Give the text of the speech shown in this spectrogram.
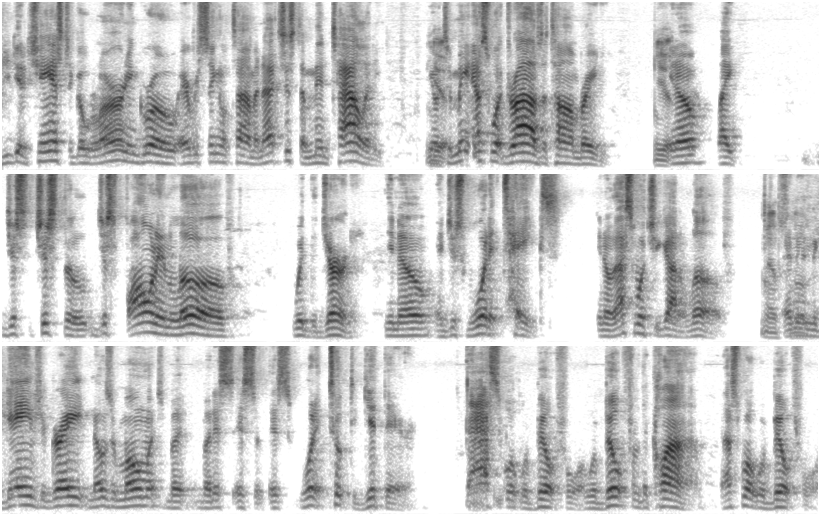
you get a chance to go learn and grow every single time. And that's just a mentality. You know, yep. to me, that's what drives a Tom Brady. Yep. You know, like just just the just falling in love with the journey, you know, and just what it takes. You know, that's what you gotta love. Absolutely. And then the games are great, and those are moments, but but it's it's it's what it took to get there. That's what we're built for. We're built for the climb. That's what we're built for.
